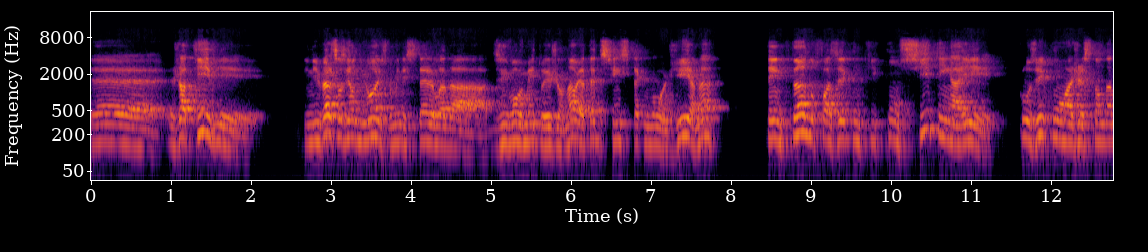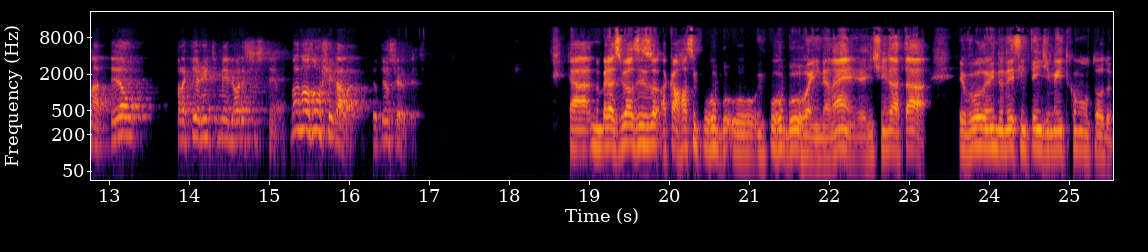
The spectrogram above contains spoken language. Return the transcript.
É, já tive em diversas reuniões do Ministério lá da Desenvolvimento Regional e até de Ciência e Tecnologia, né? Tentando fazer com que concitem aí, inclusive com a gestão da Anatel, para que a gente melhore esse sistema. Mas nós vamos chegar lá, eu tenho certeza. Ah, no Brasil, às vezes, a carroça empurra o, empurra o burro ainda, né? A gente ainda está evoluindo nesse entendimento como um todo.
